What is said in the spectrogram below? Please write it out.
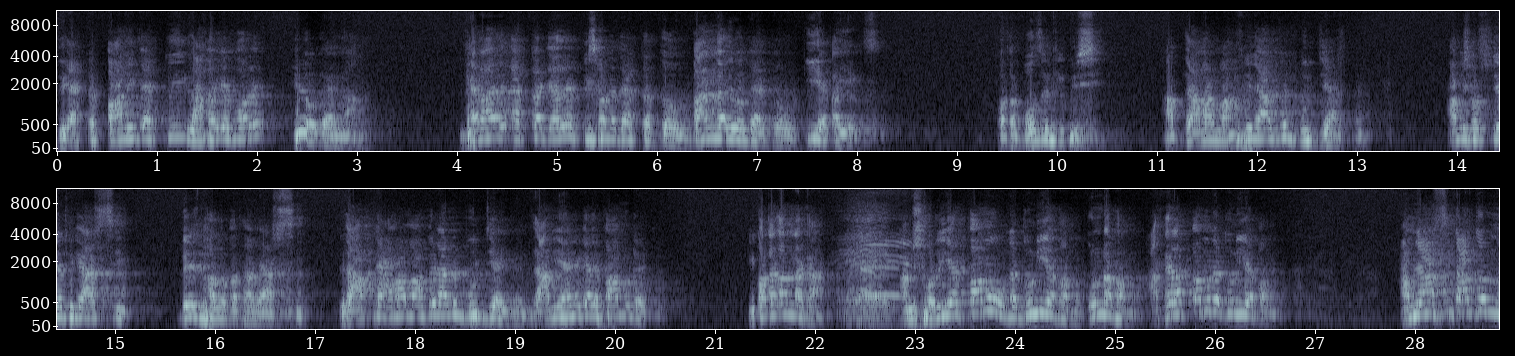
যে একটা পানি একটি লাফাইয়ে পড়ে, কেউ দেয় না। ভেড়ায় একটা গেলে, পিছনে দেয় একটা দৌড়, বাঙালিও দেয় দৌড়, কি পাইয়ে গেছে। কথা বোঝেন কি বেশি? আপনি আমার মাহফিলে আসবেন বুঝে আসবেন। আমি শস্যা থেকে আসছি, বেশ ভালো কথা আমি আসছি। কিন্তু আপনি আমার মাহফিলে আসবেন বুঝে আসবেন যে আমি এখানে গেলে পামু। কি কথা কান না কা আমি শরিয়াত পামু না দুনিয়া পামু? কোনটা পামু? আখেরাত পামু না দুনিয়া পামু? আমি আসছি তার জন্য?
